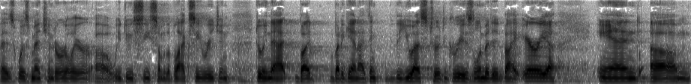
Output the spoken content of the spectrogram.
as was mentioned earlier, uh, we do see some of the Black Sea region doing that. But, but again, I think the U.S. to a degree is limited by area and, um,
